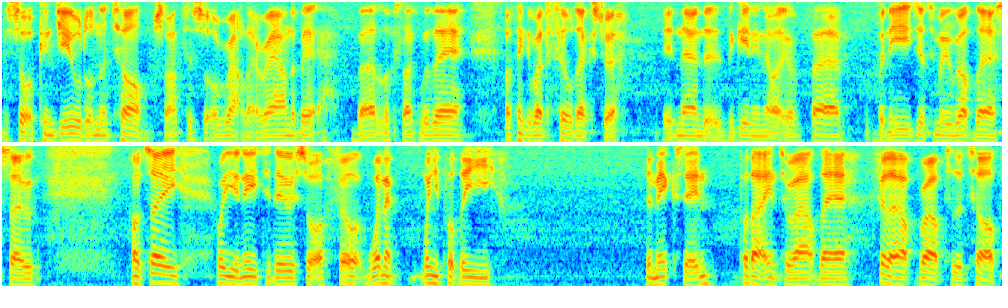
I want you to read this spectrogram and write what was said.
it's sort of congealed on the top, so I had to sort of rattle it around a bit. But it looks like we're there. I think I've had filled extra in there at the beginning. I've uh, been easier to move up there. So I'd say what you need to do is sort of fill when it when you put the the mix in, put that into out there, fill it up right up to the top,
